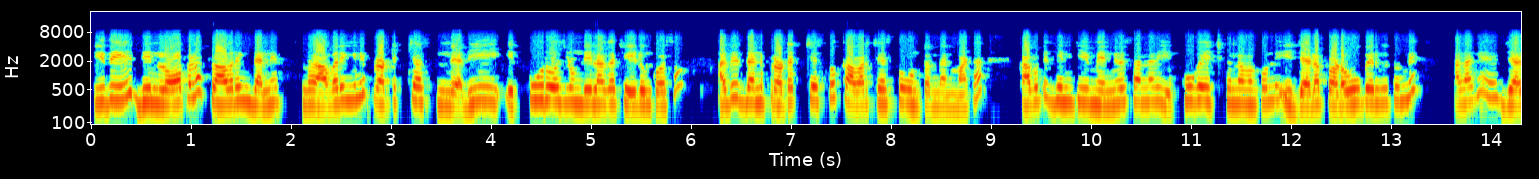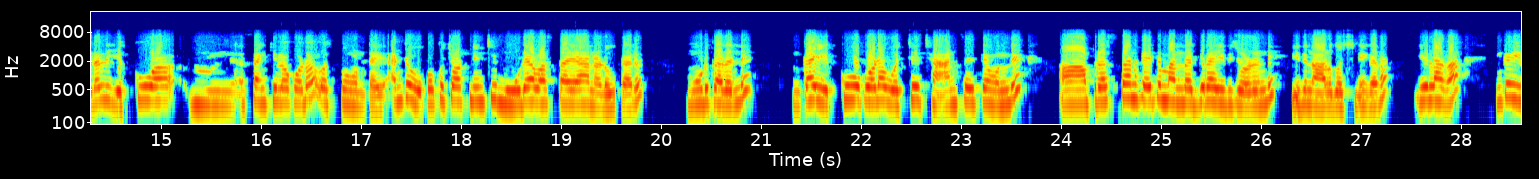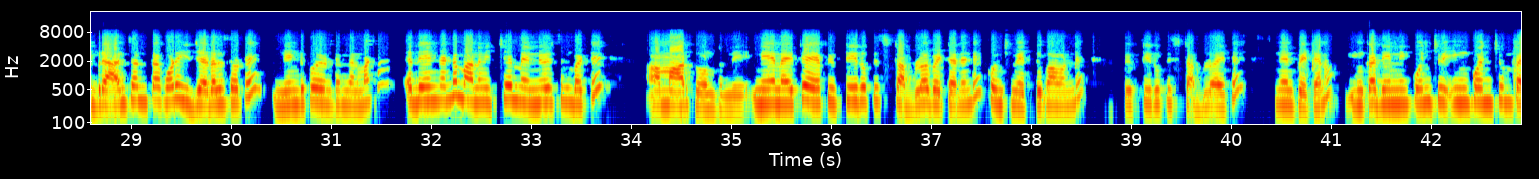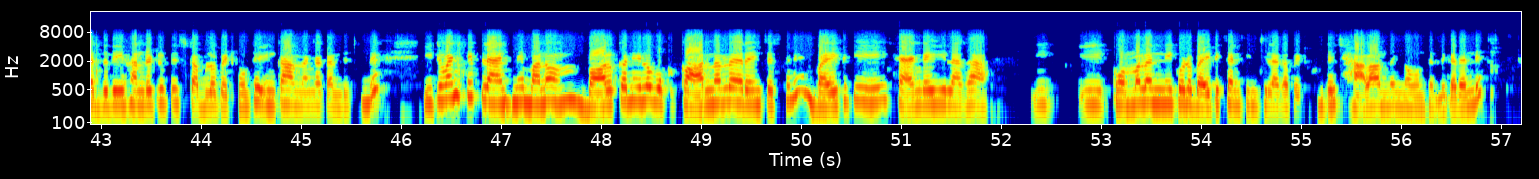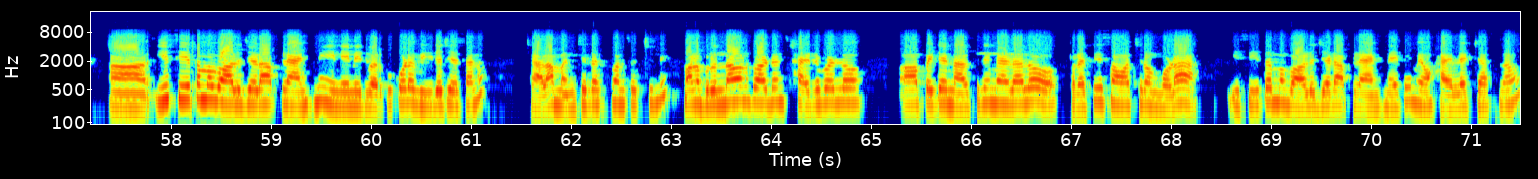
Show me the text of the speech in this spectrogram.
ఇది దీని లోపల ఫ్లవరింగ్ దాన్ని ఫ్లవరింగ్ని ప్రొటెక్ట్ చేస్తుంది. అది ఎక్కువ రోజులు ఉండేలాగా చేయడం కోసం అది దాన్ని ప్రొటెక్ట్ చేస్తూ కవర్ చేస్తూ ఉంటుంది కాబట్టి దీనికి మెన్యూస్ అన్నది ఎక్కువగా ఇచ్చుకున్నాం అనుకోండి ఈ జడ పొడవు పెరుగుతుంది. అలాగే జడలు ఎక్కువ సంఖ్యలో కూడా వస్తూ ఉంటాయి. అంటే ఒక్కొక్క చోట నుంచి మూడే వస్తాయా అని అడుగుతారు. మూడు కదండి. ఇంకా ఎక్కువ కూడా వచ్చే ఛాన్స్ అయితే ఉంది. ఆ ప్రస్తుతానికైతే మన దగ్గర ఇది చూడండి. ఇది నాలుగు వచ్చినాయి కదా. ఇలాగా. ఇంకా ఈ బ్రాంచ్ అంతా కూడా ఈ జడలతోటే నిండిపోయి ఉంటుంది అనమాట అదేంటంటే మనం ఇచ్చే మెన్యూర్స్ని బట్టి మారుతూ ఉంటుంది. నేనైతే ఫిఫ్టీ రూపీస్ స్టబ్లో పెట్టానండి. కొంచెం ఎత్తుగా ఉండే ఫిఫ్టీ రూపీస్ టబ్లో అయితే నేను పెట్టాను. ఇంకా దీన్ని కొంచెం ఇంకొంచెం పెద్దది హండ్రెడ్ రూపీస్ టబ్లో పెట్టుకుంటే ఇంకా అందంగా కనిపిస్తుంది. ఇటువంటి ప్లాంట్ని మనం బాల్కనీలో ఒక కార్నర్లో అరేంజ్ చేసుకుని బయటికి హ్యాంగ్ అయ్యేలాగా ఈ ఈ కొమ్మలన్నీ కూడా బయటికి కనిపించేలాగా పెట్టుకుంటే చాలా అందంగా ఉంటుంది కదండి. ఆ ఈ సీతమ్మ వాలు జడ ప్లాంట్ని నేను ఇది వరకు కూడా వీడియో చేశాను. చాలా మంచి రెస్పాన్స్ వచ్చింది. మన బృందావన్ గార్డెన్స్ హైదరాబాద్లో పెట్టే నర్సరీ మేళాలో ప్రతి సంవత్సరం కూడా ఈ సీతమ్మ బాలుజడ ప్లాంట్ని అయితే మేము హైలైట్ చేస్తున్నాం.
